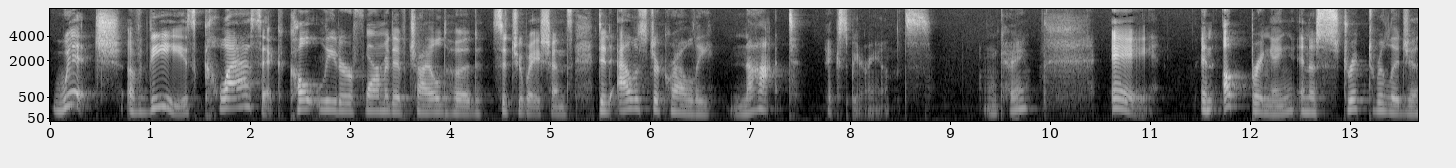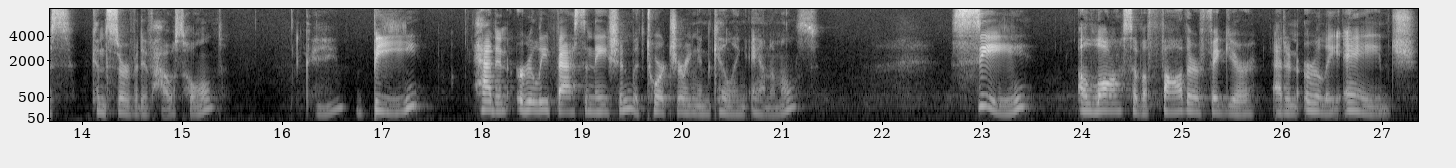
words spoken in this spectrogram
which of these classic cult leader formative childhood situations did Aleister Crowley not experience? Okay. A, an upbringing in a strict religious conservative household. Okay. B, had an early fascination with torturing and killing animals. C, a loss of a father figure at an early age.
